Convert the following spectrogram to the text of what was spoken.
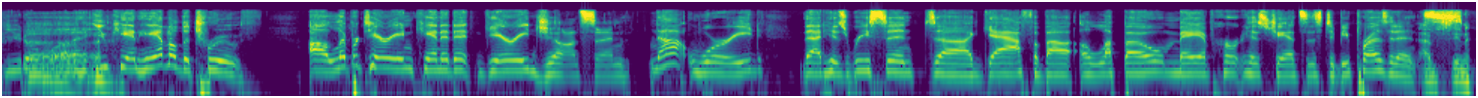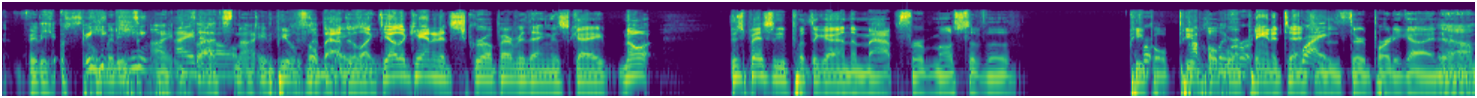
You don't want to. You can't handle the truth. Uh, Libertarian candidate Gary Johnson not worried that his recent uh, gaffe about Aleppo may have hurt his chances to be president. I've seen that video so many times I know. last night. And people It's feel bad. They're like, the other candidates screw up everything. This guy, no, this basically put the guy on the map for most of the people. For- people weren't for- paying attention right. to the third party guy. Now.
